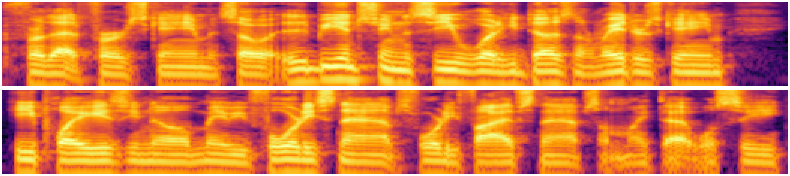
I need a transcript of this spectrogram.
for that first game, so it'd be interesting to see what he does in the Raiders game. He plays, you know, maybe 40 snaps, 45 snaps, something like that. We'll see.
